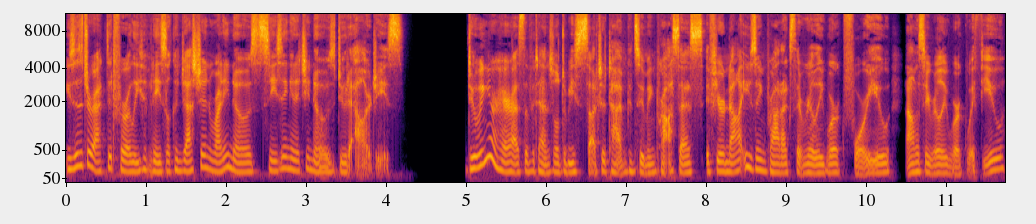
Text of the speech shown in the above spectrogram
Uses directed for relief of nasal congestion, runny nose, sneezing, and itchy nose due to allergies. Doing your hair has the potential to be such a time consuming process if you're not using products that really work for you and honestly really work with you.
